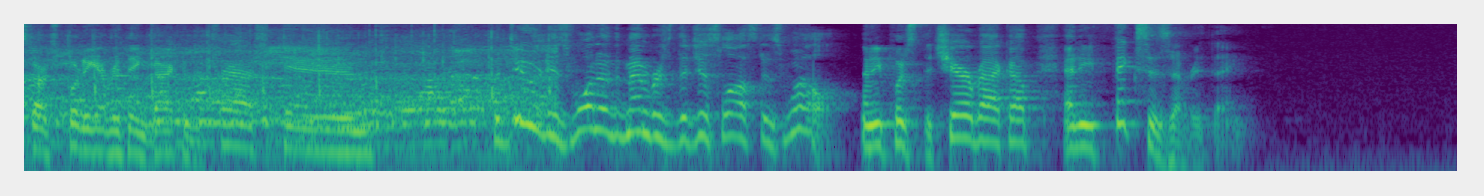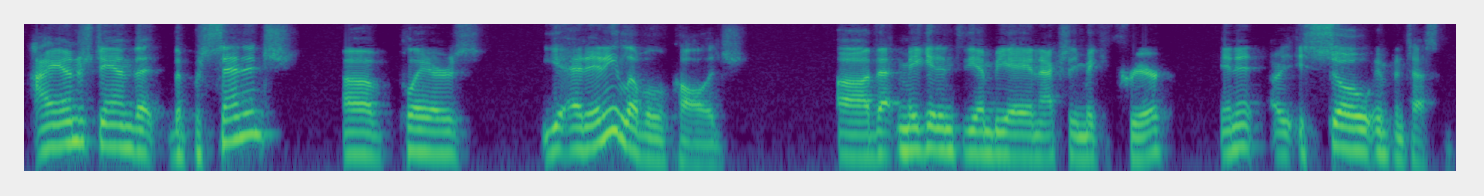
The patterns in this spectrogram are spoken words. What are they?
starts putting everything back in the trash can. The dude is one of the members that just lost as well. And he puts the chair back up and he fixes everything. I understand that the percentage of players at any level of college uh, that make it into the NBA and actually make a career in it is so infinitesimal.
